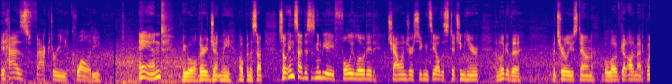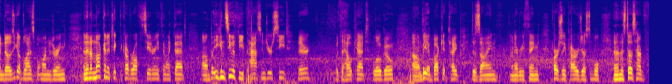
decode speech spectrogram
it has factory quality and we will very gently open this up. So inside this is going to be a fully loaded Challenger so you can see all the stitching here and look at the material use down below. You've got automatic windows, you got blind spot monitoring, and then I'm not going to take the cover off the seat or anything like that, um, but you can see with the passenger seat there with the Hellcat logo. Um, but yeah, bucket type design and everything, partially power adjustable. And then this does have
